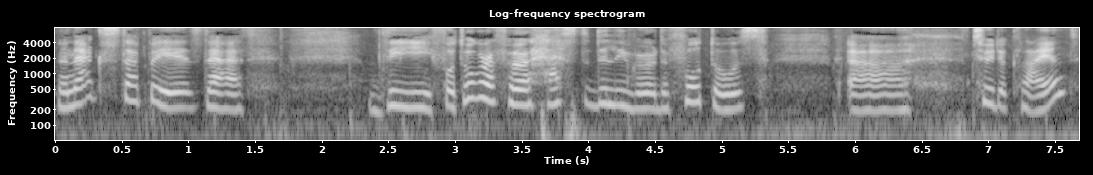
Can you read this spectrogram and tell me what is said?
the next step is that the photographer has to deliver the photos uh, to the client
